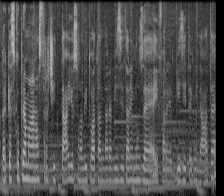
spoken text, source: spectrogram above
perché scopriamo la nostra città. Io sono abituata ad andare a visitare i musei, fare visite guidate.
